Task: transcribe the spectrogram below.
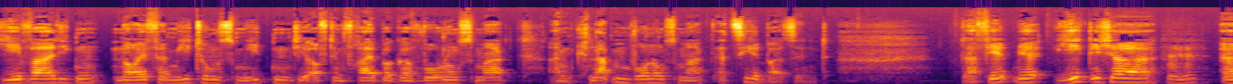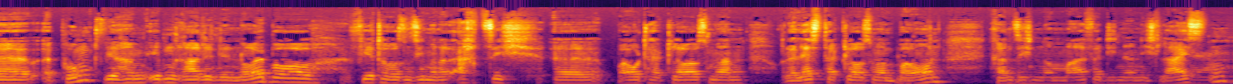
jeweiligen Neuvermietungsmieten, die auf dem Freiburger Wohnungsmarkt, einem knappen Wohnungsmarkt, erzielbar sind. Da fehlt mir jeglicher mhm. äh, Punkt. Wir haben eben gerade den Neubau 4780 äh, baut Herr Klausmann oder lässt Herr Klausmann bauen, kann sich ein Normalverdiener nicht leisten ja.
